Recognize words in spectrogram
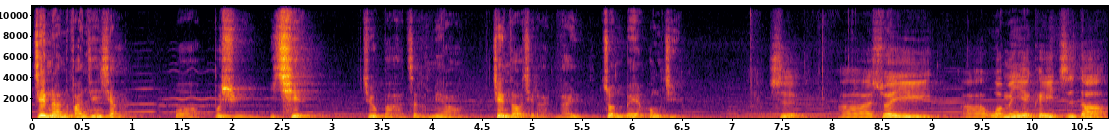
艰难的环境下，我不许一切，就把这个庙建造起来，来准备奉祭。是，呃，所以呃，我们也可以知道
